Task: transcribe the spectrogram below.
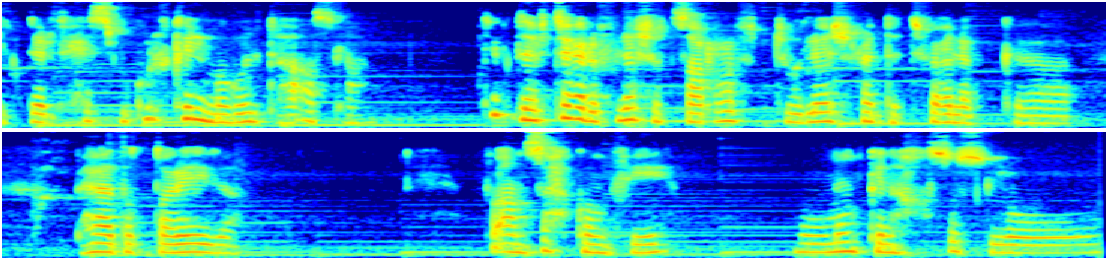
تقدر تحس بكل كلمة قلتها أصلا. تقدر تعرف ليش تصرفت وليش ردة فعلك آه، بهذه الطريقة. فأنصحكم فيه وممكن أخصص له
